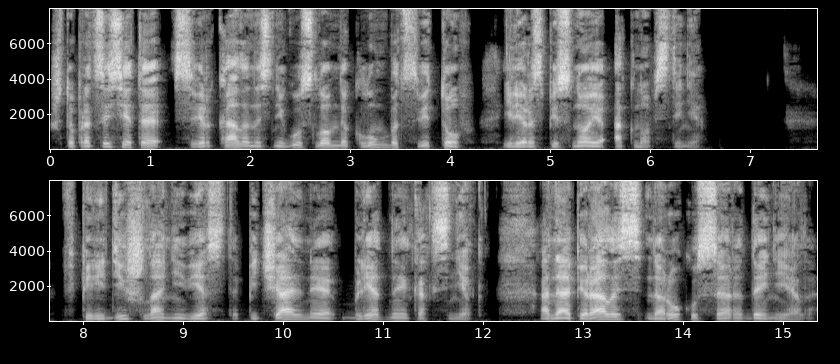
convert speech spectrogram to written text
что процессия эта сверкала на снегу, словно клумба цветов или расписное окно в стене. Впереди шла невеста, печальная, бледная, как снег. Она опиралась на руку сэра Дэниела.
